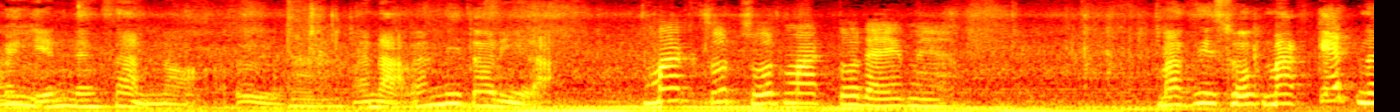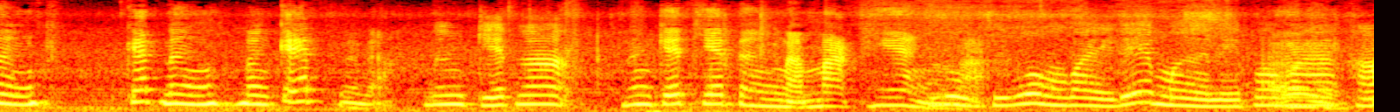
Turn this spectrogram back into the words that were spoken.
ไปเห็นจังสั่นเนาะเออค่ะอันน่ะมันมีตัวนี้ล่ะ มักสุดๆมักตัวใดแม่ มากที่สุดมากเก็ตหนึ่งเก็ตหนึ่งหนึ่งเก็ตนี่น่ะหนึ่งเจ็ดนะหนึ่งเก็ตเก็ตหนึ่งน่ะมากแห้งลูกน่ะ สิว่องไวเด้มือนี่เพราะว่าเออ เขา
